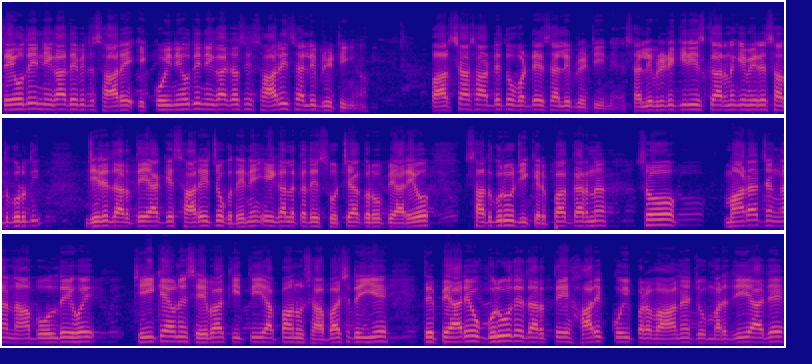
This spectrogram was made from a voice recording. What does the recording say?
ਤੇ ਉਹਦੀ ਨਿਗਾਹ ਦੇ ਵਿੱਚ ਸਾਰੇ ਇੱਕੋ ਹੀ ਨੇ। ਉਹਦੀ ਨਿਗਾਹ 'ਚ ਅਸੀਂ ਸਾਰੀ ਸੈਲੀਬ੍ਰਿਟੀ ਹਾਂ। ਪਾਤਸ਼ਾਹ ਸਾਡੇ ਤੋਂ ਵੱਡੇ ਸੈਲੀਬ੍ਰਿਟੀ ਨੇ। ਸੈਲੀਬ੍ਰਿਟੀ ਕੀ ਰੀਸ ਕਰਨਗੇ ਮੇਰੇ ਸਤਿਗੁਰੂ ਦੀ? ਜਿਹਦੇ ਦਰ ਤੇ ਆ ਕੇ ਸਾਰੇ ਝੁਕਦੇ ਨੇ, ਇਹ ਗੱਲ ਕਦੇ ਸੋਚਿਆ ਕਰੋ ਪਿਆਰਿਓ, ਸਤਿਗੁਰੂ ਜੀ ਕਿਰਪਾ ਕਰਨ। ਸੋ ਮਾੜਾ ਚੰਗਾ ਨਾ ਬੋਲਦੇ ਹੋਏ, ਠੀਕ ਹੈ, ਉਹਨੇ ਸੇਵਾ ਕੀਤੀ, ਆਪਾਂ ਉਹਨੂੰ ਸ਼ਾਬਾਸ਼ ਦਈਏ। ਤੇ ਪਿਆਰਿਓ, ਗੁਰੂ ਦੇ ਦਰ ਤੇ ਹਰ ਇੱਕ ਕੋਈ ਪ੍ਰਵਾਨ ਹੈ, ਜੋ ਮਰਜ਼ੀ ਆ ਜਾਏ,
